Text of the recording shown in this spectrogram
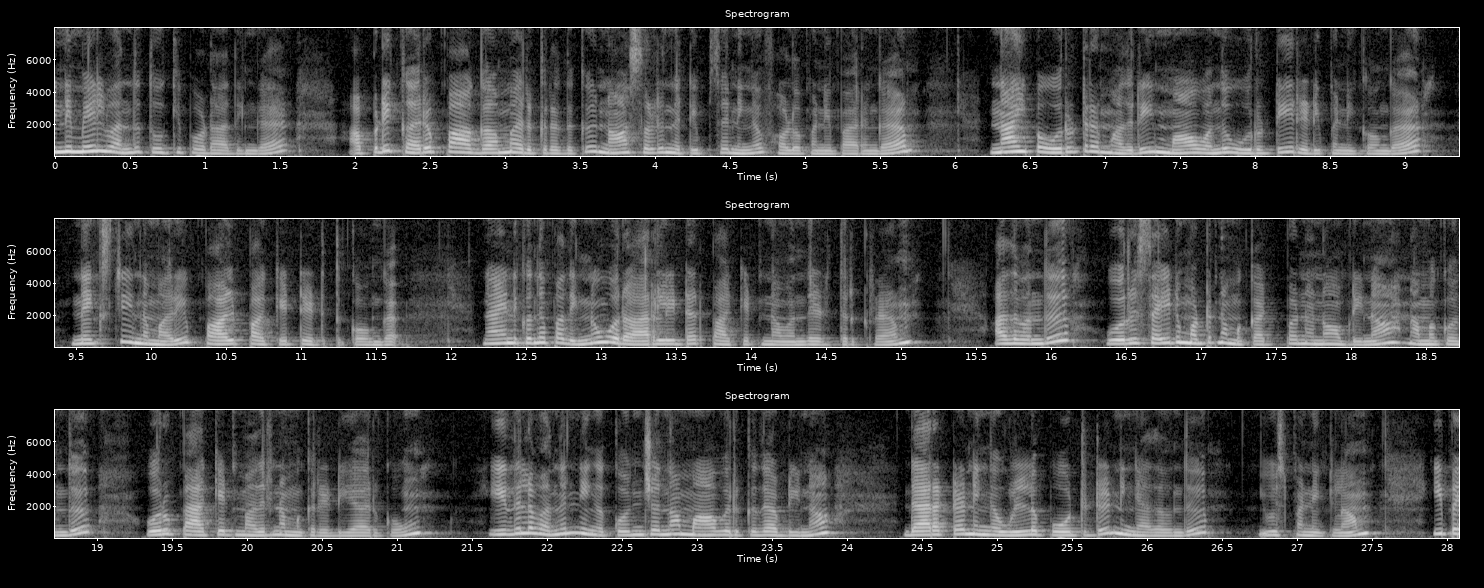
இனிமேல் வந்து தூக்கி போடாதீங்க. அப்படி கருப்பாகாமல் இருக்கிறதுக்கு நான் சொல்கிற இந்த டிப்ஸை நீங்கள் ஃபாலோ பண்ணி பாருங்கள் நான் இப்போ உருட்டுற மாதிரி மாவு வந்து உருட்டி ரெடி பண்ணிக்கோங்க. நெக்ஸ்ட்டு இந்த மாதிரி பால் பாக்கெட் எடுத்துக்கோங்க. நான் எனக்கு வந்து பார்த்திங்கன்னா ஒரு அரை லிட்டர் பாக்கெட் நான் வந்து எடுத்துருக்குறேன். அதை வந்து ஒரு சைடு மட்டும் நம்ம கட் பண்ணணும் அப்படின்னா நமக்கு வந்து ஒரு பேக்கெட் மாதிரி நமக்கு ரெடியாக இருக்கும். இதில் வந்து நீங்கள் கொஞ்சம் தான் மாவு இருக்குது அப்படின்னா டேரெக்டாக நீங்கள் உள்ளே போட்டுட்டு நீங்கள் அதை வந்து யூஸ் பண்ணிக்கலாம். இப்போ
